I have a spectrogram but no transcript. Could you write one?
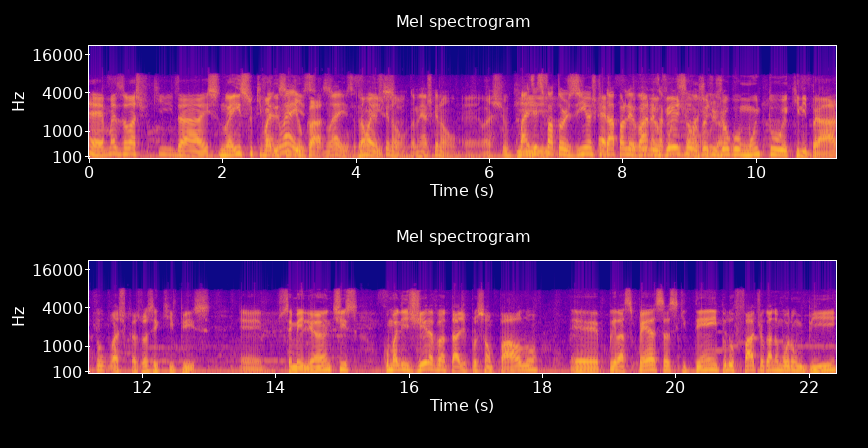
É, mas eu acho que dá, isso não é isso que vai é, decidir é isso, o clássico. Não é isso. Não é acho isso. que não. Também acho que não. É, eu acho que... Mas esse fatorzinho acho que é, dá para levar eu, eu, nessa eu vejo, Eu vejo o jogo muito equilibrado. Acho que as duas equipes é, semelhantes, com uma ligeira vantagem para o São Paulo, é, pelas peças que tem, pelo fato de jogar no Morumbi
